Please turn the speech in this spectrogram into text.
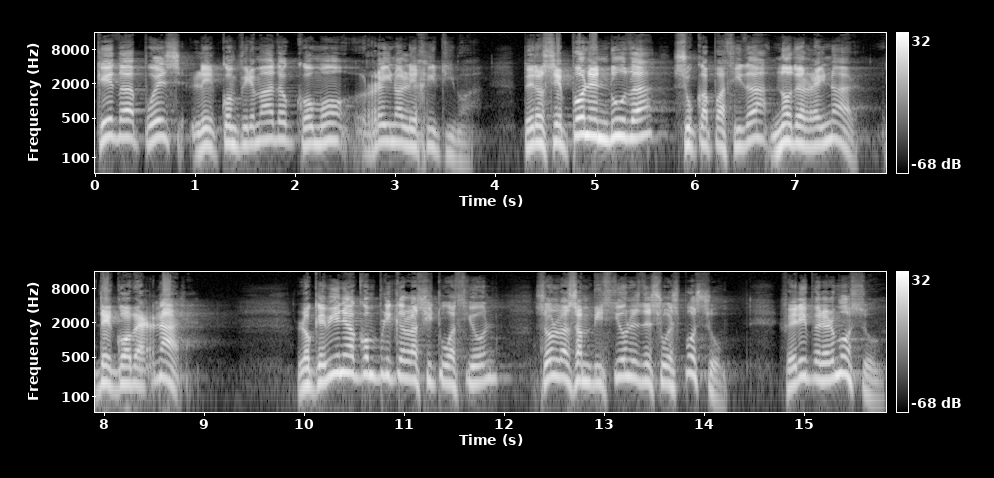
Queda pues confirmado como reina legítima, pero se pone en duda su capacidad no de reinar, de gobernar. Lo que viene a complicar la situación son las ambiciones de su esposo, Felipe el Hermoso,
